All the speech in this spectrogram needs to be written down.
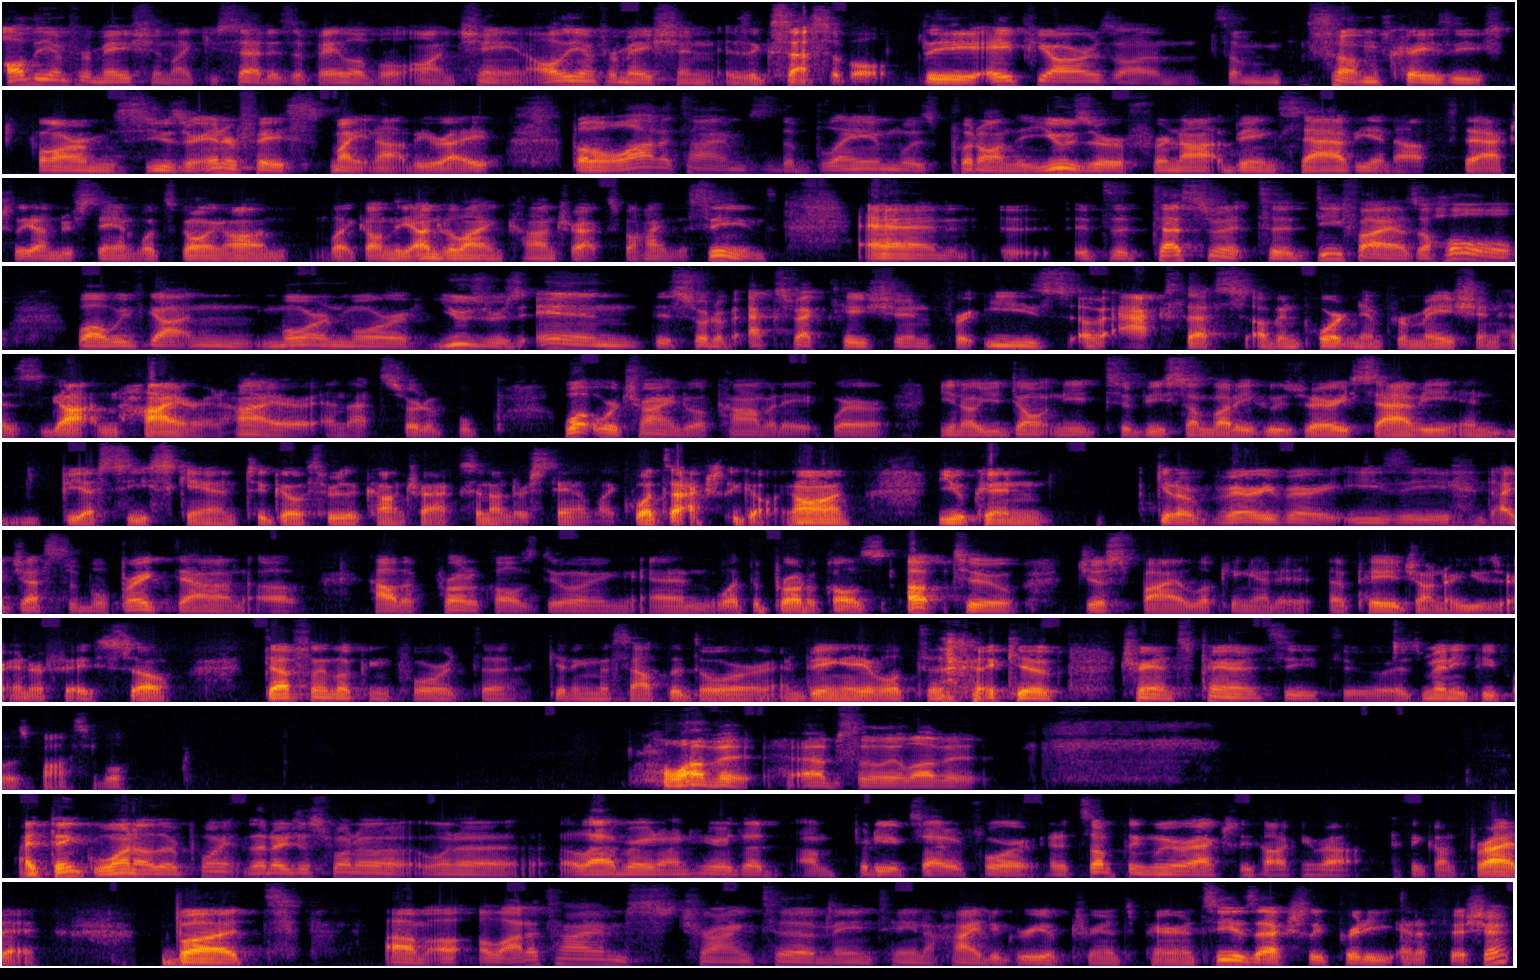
all the information, like you said, is available on chain. All the information is accessible. The APRs on some some crazy farms user interface might not be right, but a lot of times the blame was put on the user for not being savvy enough to actually understand what's going on, like on the underlying contracts behind the scenes. And it's a testament to DeFi as a whole while we've gotten more and more users in, this sort of expectation for ease of access of important information has gotten higher and higher. And that's sort of what we're trying to accommodate, where you know you don't need to be somebody who's very savvy in BscScan to go through the contracts and understand like what's actually going on. You can get a very, very easy, digestible breakdown of how the protocol is doing and what the protocol is up to just by looking at it, a page on our user interface. So definitely looking forward to getting this out the door and being able to give transparency to as many people as possible. Love it. Absolutely love it. I think one other point that I just want to want to elaborate on here that I'm pretty excited for, and it's something we were actually talking about, I think, on Friday, but um, a, a, lot of times trying to maintain a high degree of transparency is actually pretty inefficient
